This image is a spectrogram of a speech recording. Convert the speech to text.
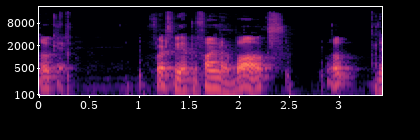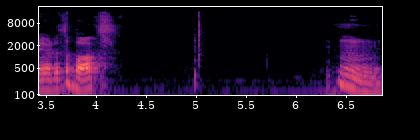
Okay. First, we have to find our box. Oh, there is a box. Hmm,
